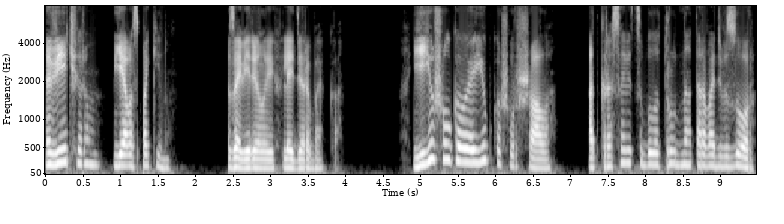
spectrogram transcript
«Вечером я вас покину», — заверила их леди Ребекка. Ее шелковая юбка шуршала. От красавицы было трудно оторвать взор.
